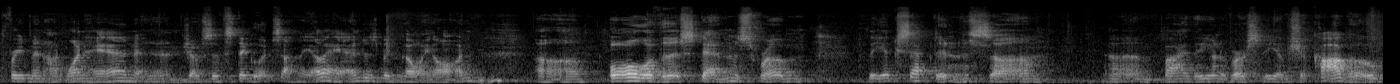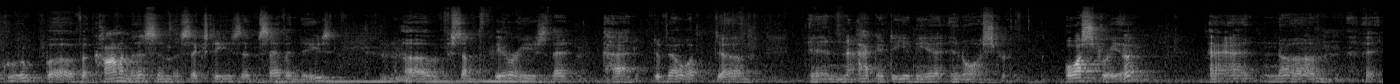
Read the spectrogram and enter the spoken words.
Friedman on one hand and Joseph Stiglitz on the other hand, has been going on. Uh, all of this stems from the acceptance um, um, by the University of Chicago group of economists in the 60s and 70s of some theories that had developed uh, in academia in Austria. Austria and um, it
